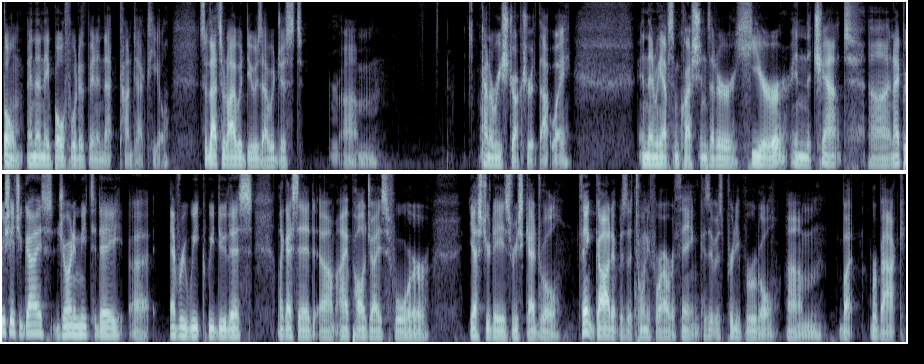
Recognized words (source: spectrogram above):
boom. And then they both would have been in that contact heel. So that's what I would do is I would just um, kind of restructure it that way. And then we have some questions that are here in the chat. Uh, and I appreciate you guys joining me today. Uh, every week we do this. Like I said, um, I apologize for yesterday's reschedule. Thank God it was a 24 hour thing because it was pretty brutal. Um, but we're back.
